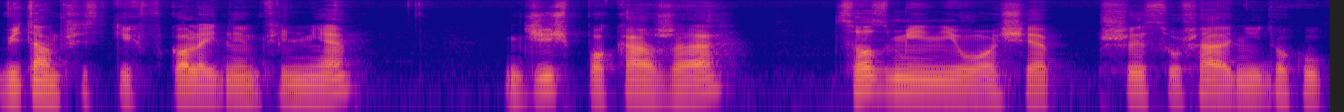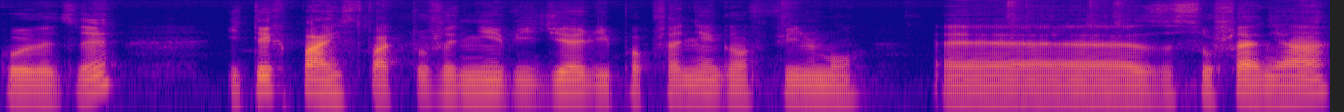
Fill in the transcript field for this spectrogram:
Witam wszystkich w kolejnym filmie. Dziś pokażę, co zmieniło się przy suszarni do kukurydzy i tych Państwa, którzy nie widzieli poprzedniego filmu e, z suszenia,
